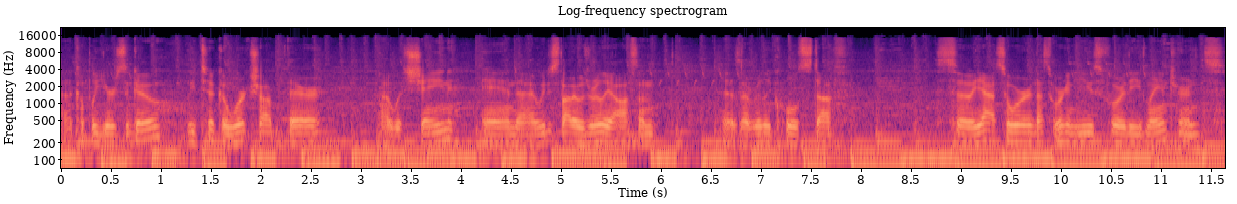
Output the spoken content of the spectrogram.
uh, a couple years ago. We took a workshop there uh, with Shane, and uh, we just thought it was really awesome. It was really cool stuff. So yeah, so we're, that's what we're going to use for the lanterns,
